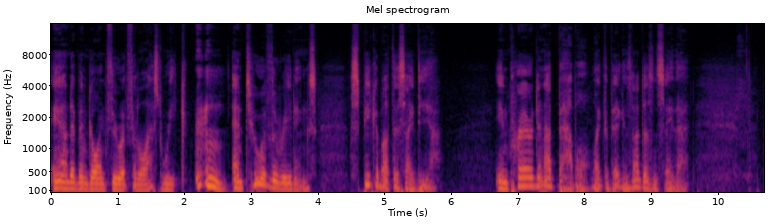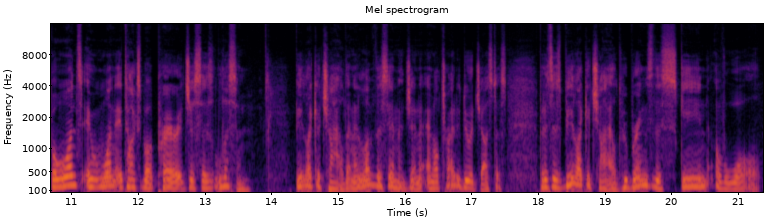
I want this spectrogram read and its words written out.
and I've been going through it for the last week. and two of the readings speak about this idea. In prayer, do not babble like the pagans. Now, it doesn't say that. But once it, one, it talks about prayer, it just says, listen, be like a child. And I love this image, and, and I'll try to do it justice. But it says, be like a child who brings this skein of wool,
